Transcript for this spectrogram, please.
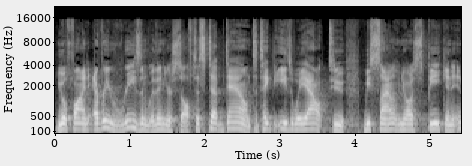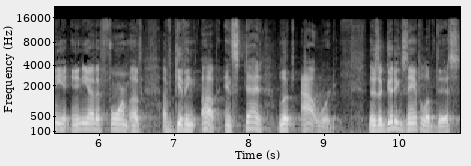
You'll find every reason within yourself to step down, to take the easy way out, to be silent when you ought to speak, and any, any other form of, of giving up. Instead, look outward. There's a good example of this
